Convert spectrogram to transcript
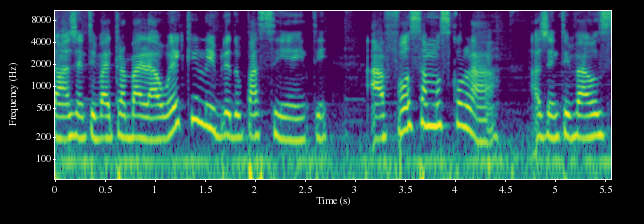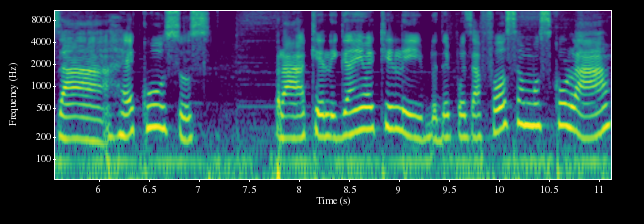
Então a gente vai trabalhar o equilíbrio do paciente, a força muscular. A gente vai usar recursos para que ele ganhe o equilíbrio, depois a força muscular,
